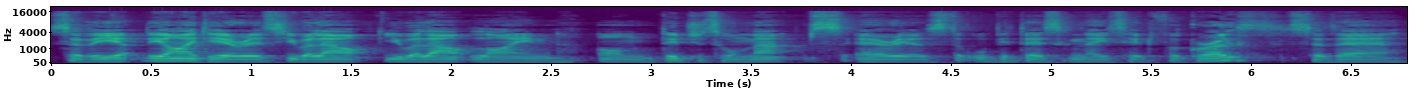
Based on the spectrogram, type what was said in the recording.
So the the idea is you will out, you will outline on digital maps areas that will be designated for growth. So their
